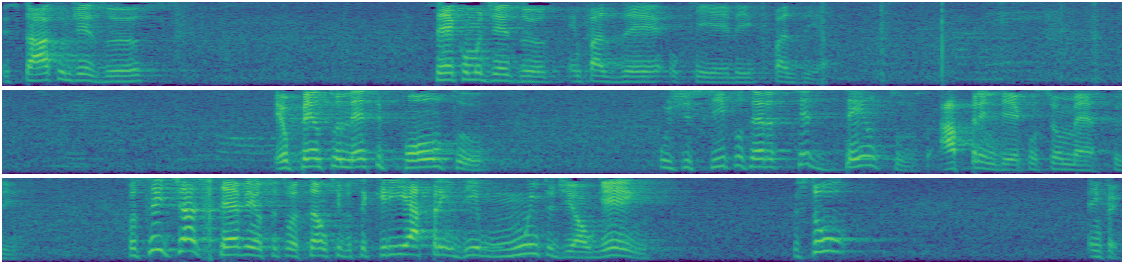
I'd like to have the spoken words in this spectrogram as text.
estar com Jesus, ser como Jesus em fazer o que ele fazia. Eu penso nesse ponto, os discípulos eram sedentos a aprender com o seu mestre. Você já esteve em uma situação que você queria aprender muito de alguém? Estou. Enfim.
